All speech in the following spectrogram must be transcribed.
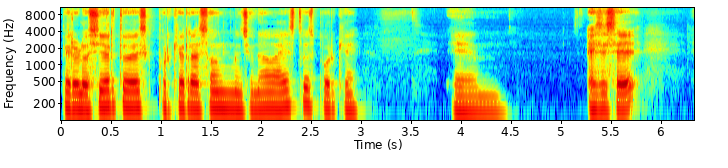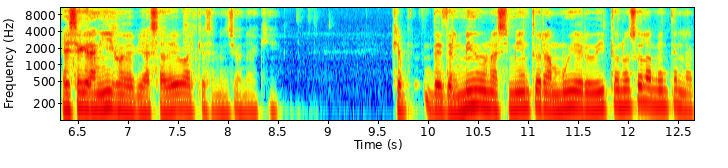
Pero lo cierto es, ¿por qué razón mencionaba esto? Es porque em, es ese, ese gran hijo de Vyasadeva al que se menciona aquí, que desde el mismo nacimiento era muy erudito, no solamente en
